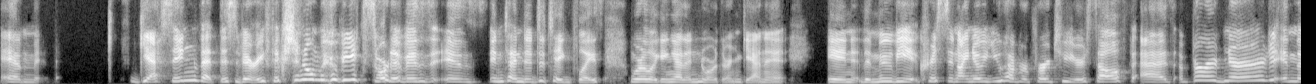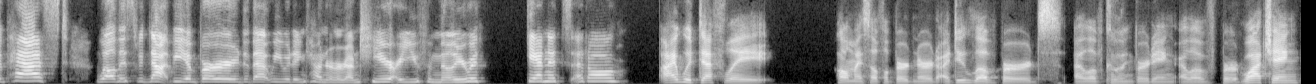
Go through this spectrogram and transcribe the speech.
am guessing that this very fictional movie sort of is is intended to take place. We're looking at a northern gannet in the movie. Kristen, I know you have referred to yourself as a bird nerd in the past. Well, this would not be a bird that we would encounter around here. Are you familiar with gannets at all? I would definitely call myself a bird nerd. I do love birds. I love going birding. I love bird watching.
